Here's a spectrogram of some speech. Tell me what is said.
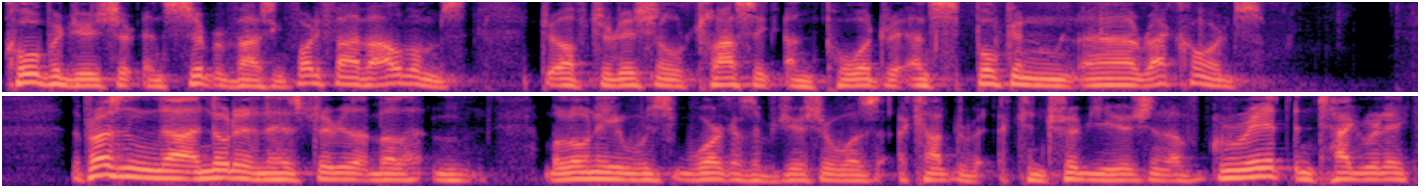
co producer, and supervising 45 albums of traditional classic and poetry and spoken uh, records. The president uh, noted in his tribute that Mal- Moloney's work as a producer was a, contrib- a, contribution of great integrity,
